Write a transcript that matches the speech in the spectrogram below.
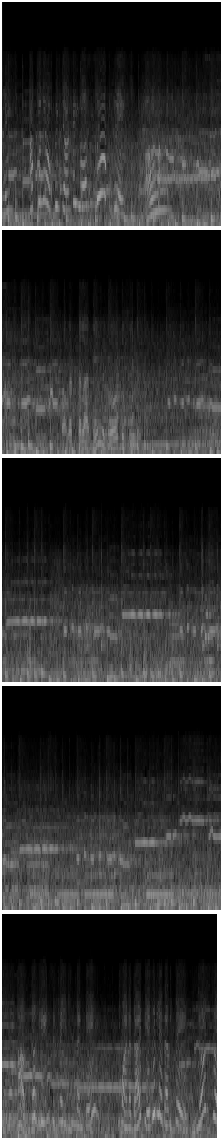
డార్లింగ్ అక్కనే ఒప్పించావంటే యు ఆర్ సో గ్రేట్ పొగట్టలాపి రోడ్డు చూడు. అక్క గ్రీన్ సిగ్నల్ ఇచ్చిందంటే మన దారికి ఎదురు లేదంతే డోంట్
